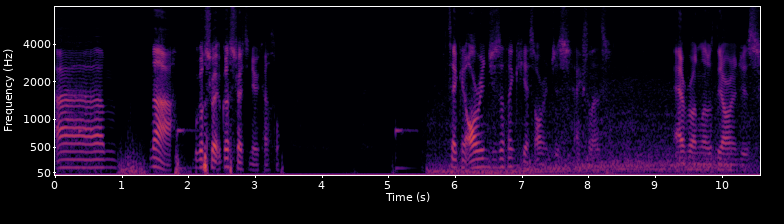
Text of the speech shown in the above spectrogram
Um, nah, we'll go straight. We'll go straight to Newcastle. Taking oranges, I think. Yes, oranges. Excellent. Everyone loves the oranges.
